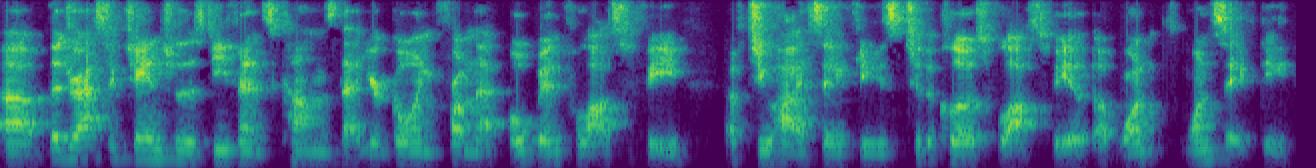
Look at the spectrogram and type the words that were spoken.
Uh, the drastic change for this defense comes that you're going from that open philosophy of two high safeties to the closed philosophy of one one safety.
